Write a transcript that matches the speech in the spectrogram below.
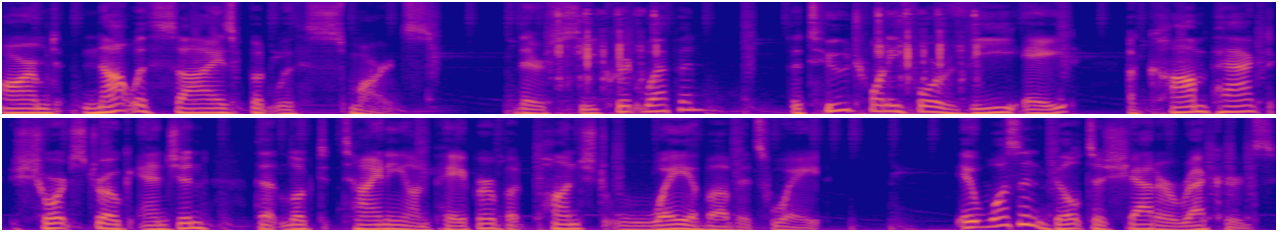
armed not with size but with smarts. Their secret weapon? The 224 V8, a compact, short-stroke engine that looked tiny on paper but punched way above its weight. It wasn't built to shatter records.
